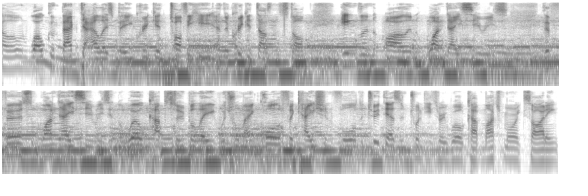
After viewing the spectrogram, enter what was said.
Hello and welcome back to LSB Cricket. Toffee here, and the cricket doesn't stop. England Ireland one day series. The first one day series in the World Cup Super League, which will make qualification for the 2023 World Cup much more exciting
